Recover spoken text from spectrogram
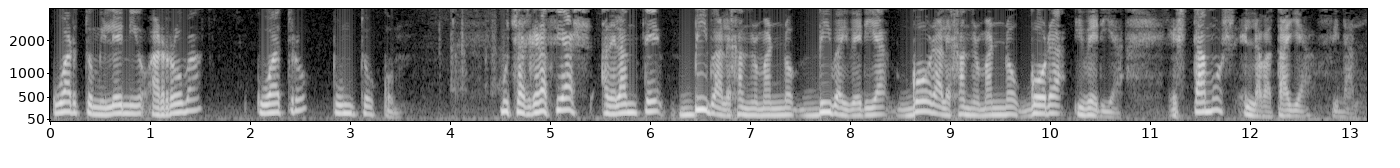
cuarto milenio arroba 4.com. Muchas gracias, adelante, viva Alejandro Magno, viva Iberia, Gora Alejandro Magno, Gora Iberia. Estamos en la batalla final.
